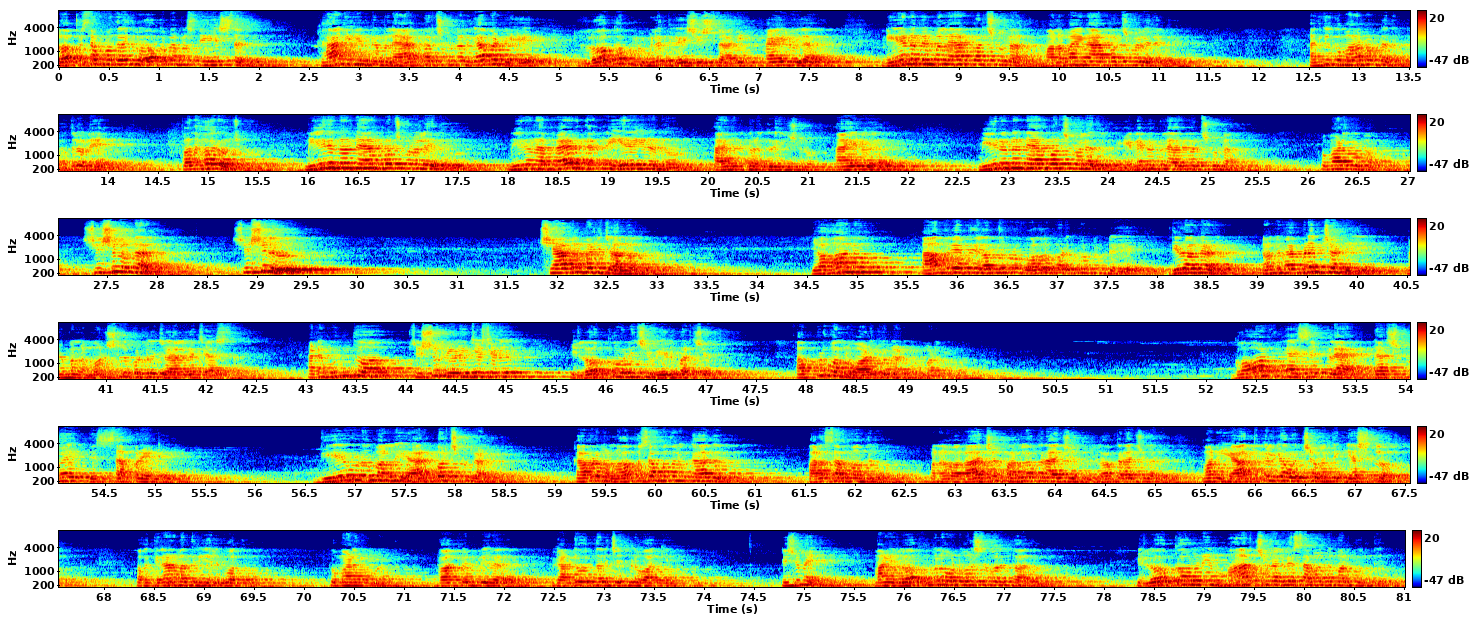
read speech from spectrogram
లోక సంబంధులు అయితే లోకం మిమ్మల్ని స్నేహిస్తుంది. కానీ నేను మిమ్మల్ని ఏర్పరచుకున్నాను కాబట్టి లోకం మిమ్మల్ని ద్వేషిస్తుంది. హైలుగా నేను మిమ్మల్ని ఏర్పరచుకున్నాను. మనమైన ఏర్పరచుకోలేదండి. అందుకే ఒక మాట ఉంటుంది. అందులోనే పదహారు వచ్చు మీరు నన్ను ఏర్పరచుకునలేదు. మీరు నా పేరు తండ్రి ఏదైనాను ఆయన మీకు అనుగ్రహించును. గారు మీరు నన్ను ఏర్పరచుకోలేదు. నేనే మిమ్మల్ని ఏర్పరచుకున్నాను. కుమార్ కుమార్ శిష్యులు ఉన్నారు. శిష్యులు చేపలు పట్టి జాలలో యోహాను ఆంధ్రయ వీళ్ళందరూ కూడా వల్ల పడుకుంటుంటే దేవుడు అన్నాడు నన్ను వెంబడించండి మిమ్మల్ని మనుషుల కొట్టు జాలిగా చేస్తాను. అంటే ముందు శిష్యులు దేవుడు ఏం చేశాడు? ఈ లోకం నుంచి వేరుపరిచాడు అప్పుడు వాళ్ళని వాడుకున్నాడు మనం God has a plan that's why this separated దేవుడు మనల్ని ఏర్పరచుకున్నాడు. కాబట్టి మన లోక సంబంధం కాదు. పర సంబంధులు మన రాజ్యం పరలోక రాజ్యం లోక రాజ్యం కాదు. మనం యాత్రికులుగా వచ్చాం అంతే గెస్ట్లో ఒక దినాన్ని మంత్రికి వెళ్ళిపోతాం. కుమార కుమార్ వాక్యం మీద మీకు అర్థమవుతుందని చెప్పిన వాక్యం. నిజమే. మన ఈ లోకంలో ఉండవలసిన వరకు కాదు. ఈ లోకంని మార్చగలిగే సమర్థం మనకు ఉంది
